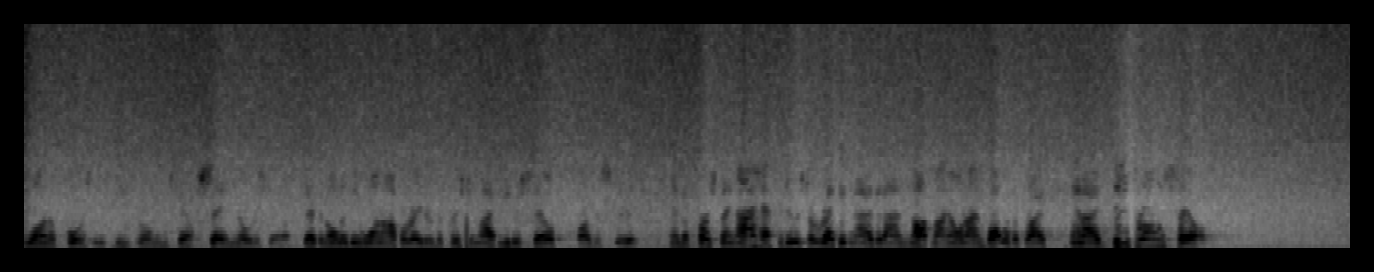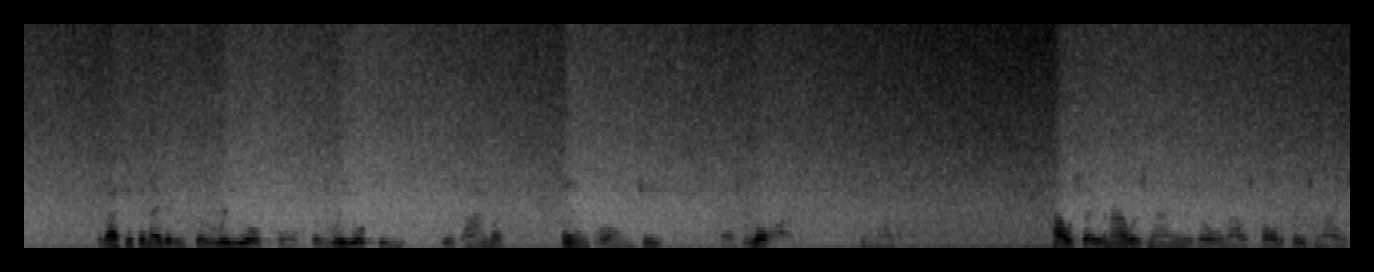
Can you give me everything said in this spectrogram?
One, of course, is dethroning self, saying no to self. There can only be one operator of the Christian life, either self or the Spirit. And the first thing I have to do is to recognize that I'm not my own, I'm bought with a price, and I dethrone self. That's just a negative. The real test, the real key is I must enthrone Jesus as Lord in my life. I was saved when I was nine years old, and I was called to preach when I was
